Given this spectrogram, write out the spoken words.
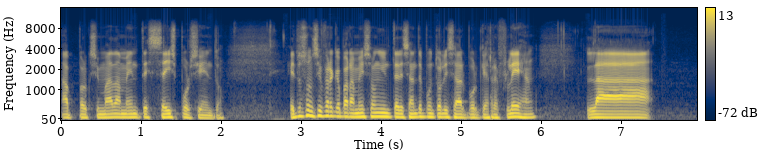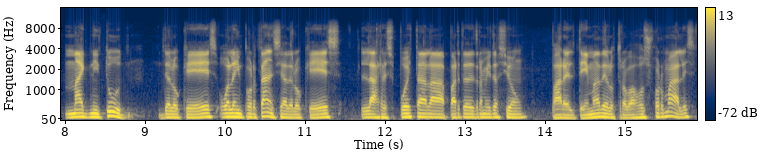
aproximadamente 6%. Estas son cifras que para mí son interesantes puntualizar porque reflejan la magnitud de lo que es o la importancia de lo que es la respuesta a la parte de tramitación para el tema de los trabajos formales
